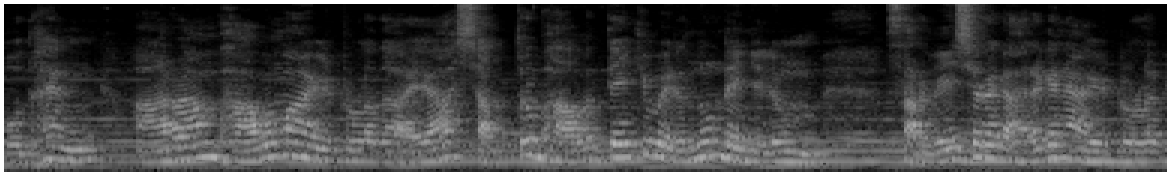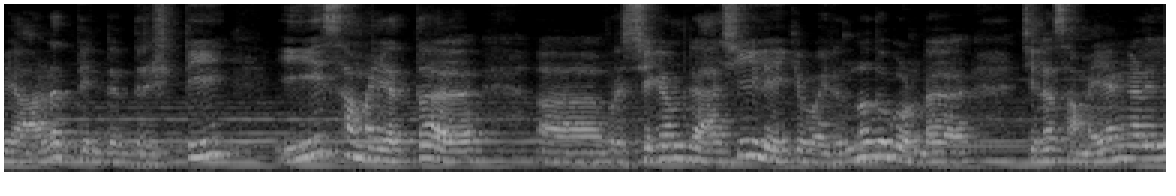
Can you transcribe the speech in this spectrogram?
ബുധൻ ആറാം ഭാവമായിട്ടുള്ളതായ ശത്രുഭാവത്തേക്ക് വരുന്നുണ്ടെങ്കിലും സർവേശ്വരകാരകനായിട്ടുള്ള വ്യാഴത്തിന്റെ ദൃഷ്ടി ഈ സമയത്ത് വൃശ്ചികം രാശിയിലേക്ക് വരുന്നത് കൊണ്ട് ചില സമയങ്ങളിൽ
